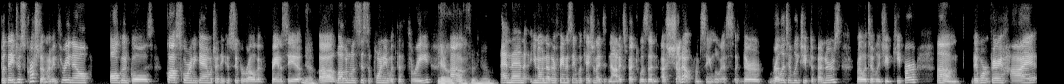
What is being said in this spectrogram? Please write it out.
But they just crushed them. I mean, 3 0, all good goals. Klauss scoring again, which I think is super relevant for fantasy. Yeah. Uh, Lovin was disappointing with the three. Yeah, um, the three, yeah. And then, you know, another fantasy implication I did not expect was a, a shutout from St. Louis. They're relatively cheap defenders, relatively cheap keeper. Um, they weren't very high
